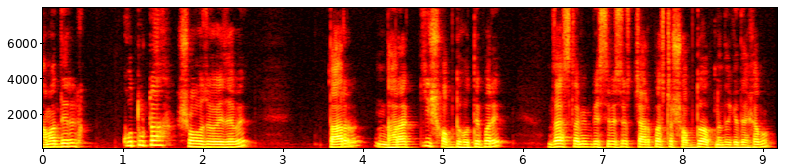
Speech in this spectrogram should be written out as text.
আমাদের কতটা সহজ হয়ে যাবে, তার ধারা কি শব্দ হতে পারে। জাস্ট আমি বেশি বেশি চার পাঁচটা শব্দ আপনাদেরকে দেখাবো।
